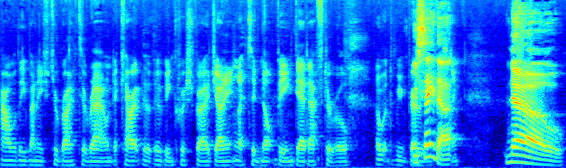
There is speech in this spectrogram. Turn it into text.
how they managed to write around a character that had been crushed by a giant letter not being dead after all. That would have been very. You say that? No.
